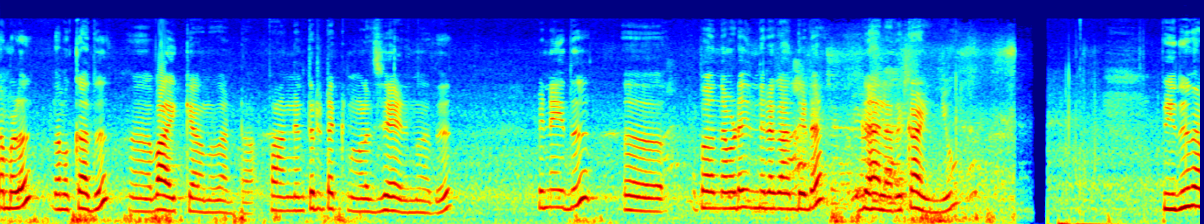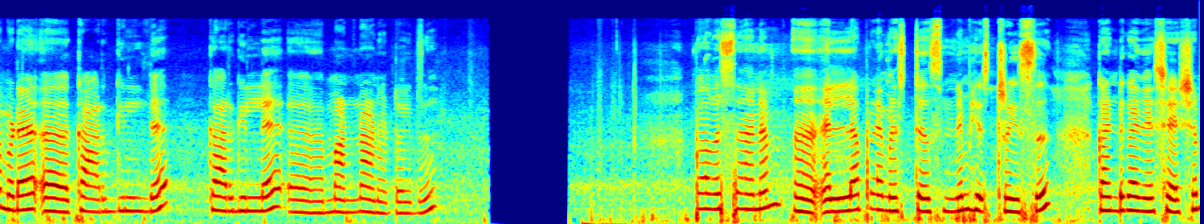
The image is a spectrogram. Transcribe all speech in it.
നമ്മൾ നമുക്കത് വായിക്കാവുന്നതാണ് കേട്ടോ അപ്പോൾ അങ്ങനത്തെ ഒരു ടെക്നോളജി ആയിരുന്നു അത്. പിന്നെ ഇത് അപ്പോൾ നമ്മുടെ ഇന്ദിരാഗാന്ധിയുടെ ഗാലറി കഴിഞ്ഞു. അപ്പോൾ ഇത് നമ്മുടെ കാർഗിലിന്റെ കാർഗിലിലെ മണ്ണാണ് കേട്ടോ ഇത്. അപ്പോൾ അവസാനം എല്ലാ പ്രൈം മിനിസ്റ്റേഴ്സിന്റെയും ഹിസ്റ്ററീസ് കണ്ടു കഴിഞ്ഞ ശേഷം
